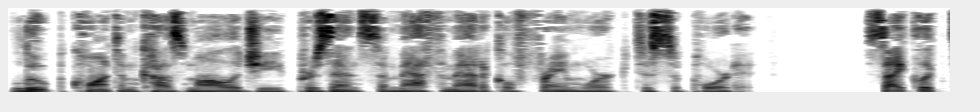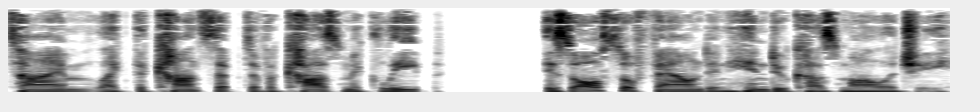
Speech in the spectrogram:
Loop quantum cosmology presents a mathematical framework to support it. Cyclic time, like the concept of a cosmic leap, is also found in Hindu cosmology,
